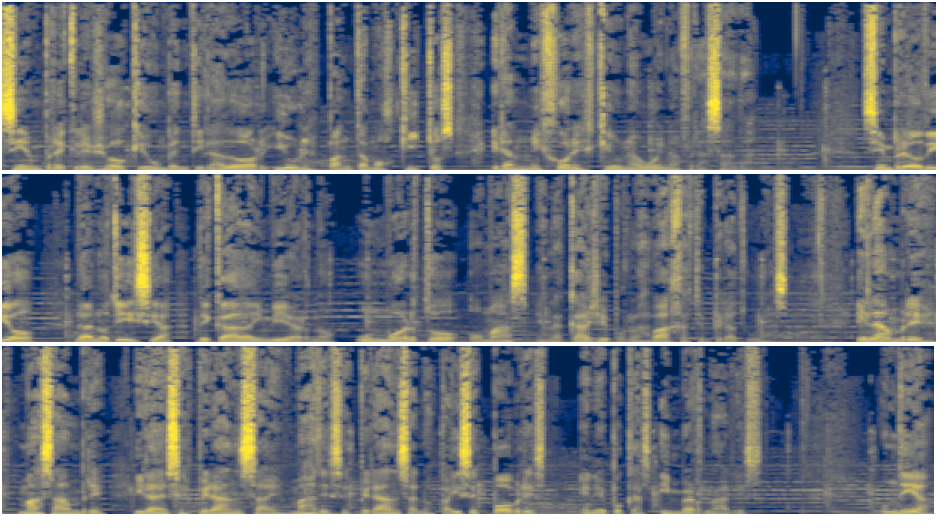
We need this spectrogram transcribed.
Siempre creyó que un ventilador y un espantamosquitos eran mejores que una buena frazada. Siempre odió la noticia de cada invierno, un muerto o más en la calle por las bajas temperaturas. El hambre es más hambre y la desesperanza es más desesperanza en los países pobres en épocas invernales. Un día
